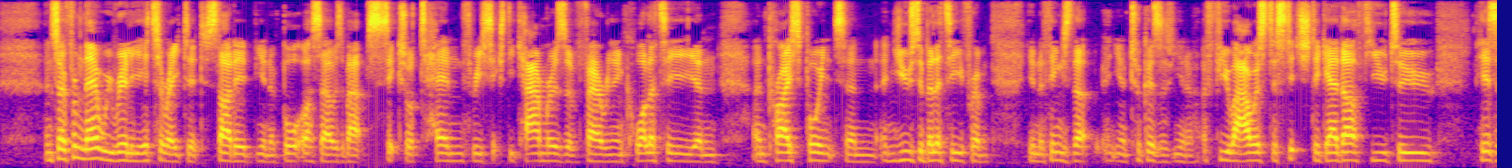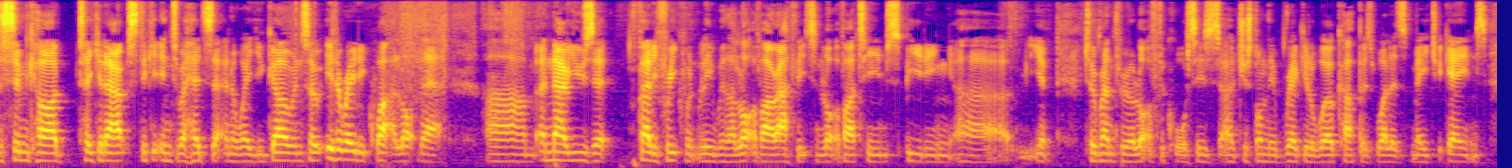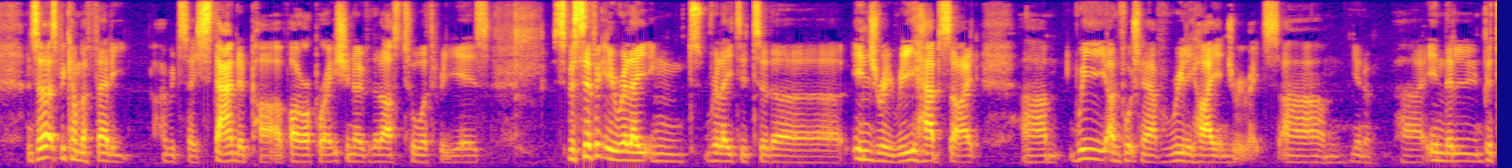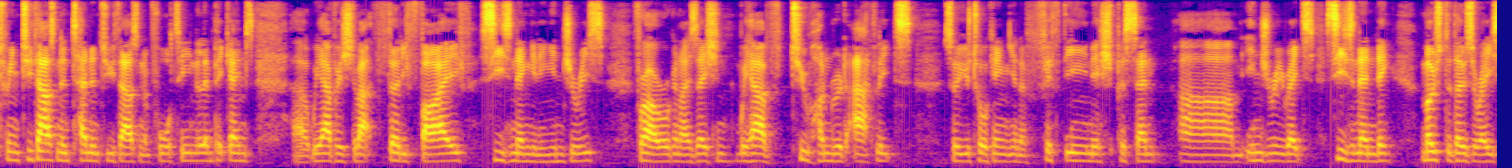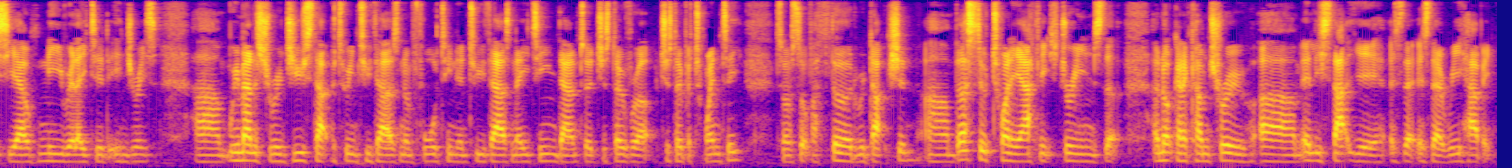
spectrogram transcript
And so from there, we really iterated, started, you know, bought ourselves about six or 10 360 cameras of varying quality and, and price points and, and usability from, you know, things that, you know, took us, you know, a few hours to stitch together, few to, here's a SIM card, take it out, stick it into a headset and away you go. And so iterated quite a lot there. Um, and now use it fairly frequently with a lot of our athletes and a lot of our teams speeding uh, to run through a lot of the courses uh, just on the regular World Cup as well as major games. And so that's become a fairly, I would say, standard part of our operation over the last two or three years. Specifically relating related to the injury rehab side, um, we unfortunately have really high injury rates. Um, you know, uh, in the between 2010 and 2014 Olympic Games, uh, we averaged about 35 season-ending injuries for our organisation. We have 200 athletes, so you're talking, you know, 15-ish percent um, injury rates, season ending. Most of those are ACL, knee related injuries. Um, we managed to reduce that between 2014 and 2018 down to just over just over 20, so sort of a third reduction. Um, but that's still 20 athletes' dreams that are not going to come true, um, at least that year as they're, as they're rehabbing.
